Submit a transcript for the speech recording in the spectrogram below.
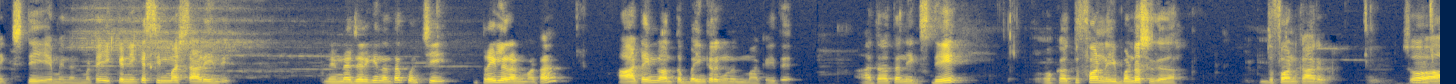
నెక్స్ట్ డే ఏమైంది అనమాట ఇక్కడ ఇంకా సినిమా స్టార్ట్ అయింది. నిన్న జరిగిందంతా కొంచెం ట్రైలర్ అనమాట ఆ టైంలో అంత భయంకరంగా ఉంది మాకైతే. ఆ తర్వాత నెక్స్ట్ డే ఒక తుఫాన్ ఈ బండి వస్తుంది కదా తుఫాన్ కారు. సో ఆ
